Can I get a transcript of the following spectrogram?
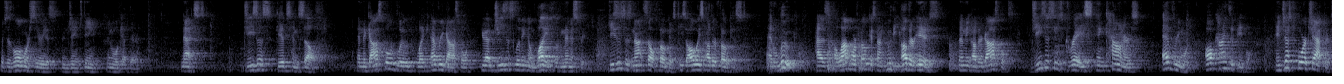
which is a little more serious than James Dean, and we'll get there. Next, Jesus gives himself. In the Gospel of Luke, like every Gospel, you have Jesus living a life of ministry. Jesus is not self focused, he's always other focused. And Luke has a lot more focused on who the other is than the other Gospels. Jesus' grace encounters everyone, all kinds of people, in just four chapters.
